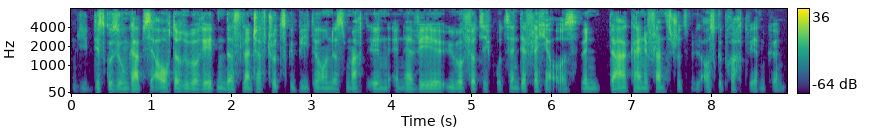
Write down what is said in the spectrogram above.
die Diskussion gab es ja auch, darüber reden, dass Landschaftsschutzgebiete, und das macht in NRW über 40 Prozent der Fläche aus, wenn da keine Pflanzenschutzmittel ausgebracht werden können,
